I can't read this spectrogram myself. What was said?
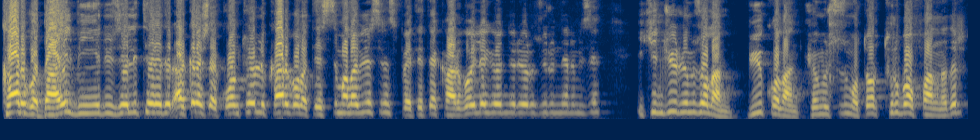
Kargo dahil 1750 TL'dir. Arkadaşlar kontrollü kargola teslim alabilirsiniz. PTT kargo ile gönderiyoruz ürünlerimizi. İkinci ürünümüz olan büyük olan kömürsüz motor turbo fanlıdır.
